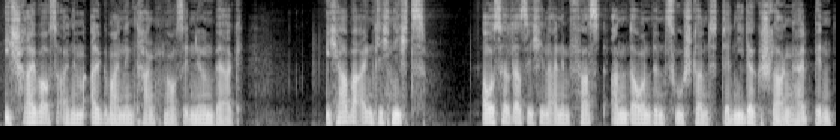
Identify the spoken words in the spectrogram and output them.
Ich schreibe aus einem allgemeinen Krankenhaus in Nürnberg. Ich habe eigentlich nichts, außer dass ich in einem fast andauernden Zustand der Niedergeschlagenheit bin.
